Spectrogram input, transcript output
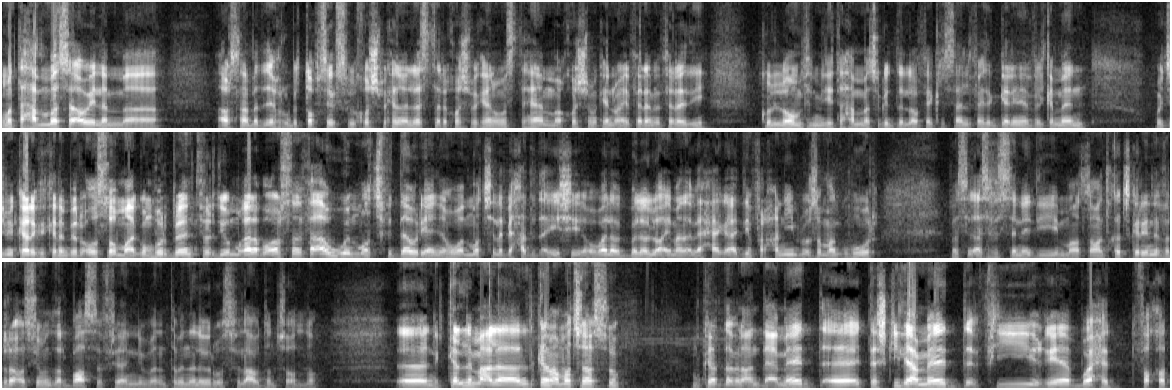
هم تحمسوا قوي لما أرسنال بدأ يخرج بال top 6 ويخش مكانه ليستر يخش مكانه ويست هام يخش مكانه أي فرقة من الفرق دي. كلهم في الميديا تحمسوا جدا. لو فاكر السنة اللي فاتت جاري نيفل كمان وجيمي كاراجر كانوا بيرقصوا مع جمهور برنتفورد يوم غلبوا أرسنال في أول ماتش في الدوري. يعني هو الماتش لا بيحدد أي شيء ولا ولا له أي معنى بأي حاجة. قاعدين فرحانين بيرقصوا مع الجمهور. بس للأسف السنة دي ما ما أعتقدش جاري نيفل رقص يوم ال 4 0 يعني نتمنى له يرقص في العودة إن شاء الله. أه نتكلم على نتكلم على الماتش نفسه. ممكن أبدأ من عند عماد. أه التشكيل عماد في غياب واحد فقط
